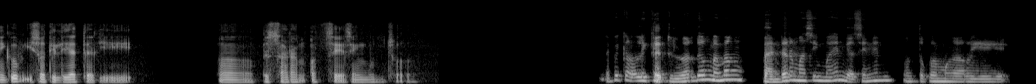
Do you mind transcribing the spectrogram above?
itu bisa dilihat dari eh, besaran odds yang muncul. Tapi kalau liga di luar tuh memang Bandar masih main nggak sih Nin? Untuk mempengaruhi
